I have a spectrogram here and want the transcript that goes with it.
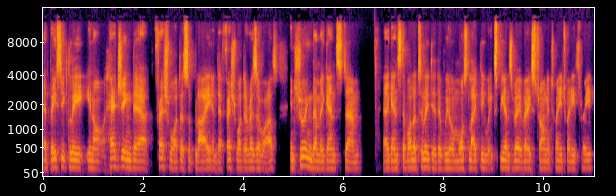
at basically you know hedging their freshwater supply and their freshwater reservoirs, insuring them against um, against the volatility that we will most likely experience very, very strong in 2023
